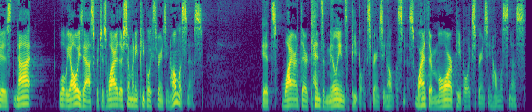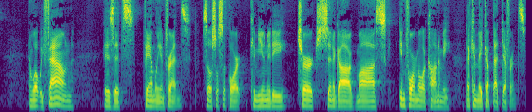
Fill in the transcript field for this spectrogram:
is not what we always ask, which is why are there so many people experiencing homelessness? It's why aren't there tens of millions of people experiencing homelessness? Why aren't there more people experiencing homelessness? And what we found is it's family and friends, social support, community, church, synagogue, mosque, informal economy that can make up that difference.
